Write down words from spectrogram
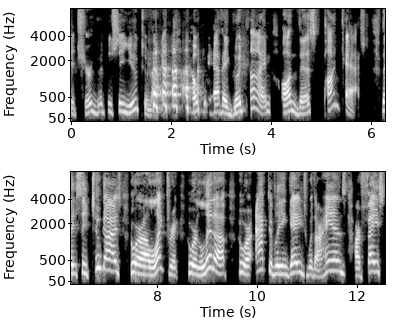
It's sure good to see you tonight. I hope we have a good time on this podcast." They see two guys who are electric, who are lit up, who are actively engaged with our hands, our face,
